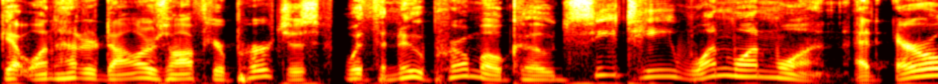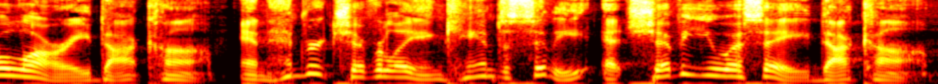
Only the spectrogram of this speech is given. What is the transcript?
get $100 off your purchase with the new promo code CT111 at Aerolarri.com. And Hendrick Chevrolet in Kansas City at ChevyUSA.com.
